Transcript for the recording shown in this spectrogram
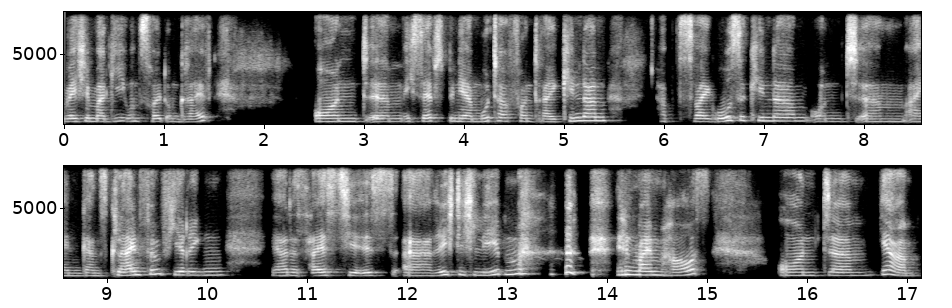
welche Magie uns heute umgreift. Und ähm, ich selbst bin ja Mutter von drei Kindern, habe zwei große Kinder und ähm, einen ganz kleinen Fünfjährigen. Ja, das heißt, hier ist äh, richtig Leben in meinem Haus. Und ähm, ja,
